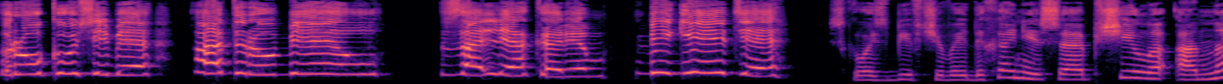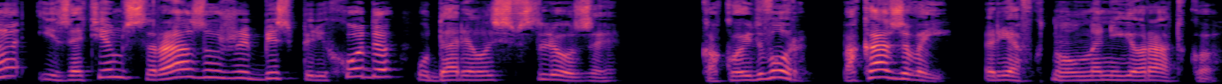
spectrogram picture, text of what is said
Руку себе отрубил! За лекарем! Бегите!» Сквозь сбивчивое дыхание сообщила она и затем сразу же, без перехода, ударилась в слезы. «Какой двор? Показывай!» — рявкнул на нее Радко.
